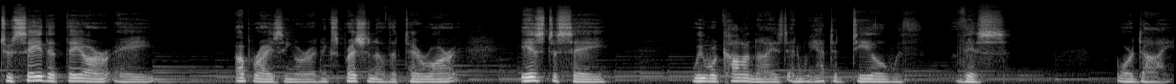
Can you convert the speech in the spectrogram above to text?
to say that they are a uprising or an expression of the terroir is to say we were colonized and we had to deal with this or die.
